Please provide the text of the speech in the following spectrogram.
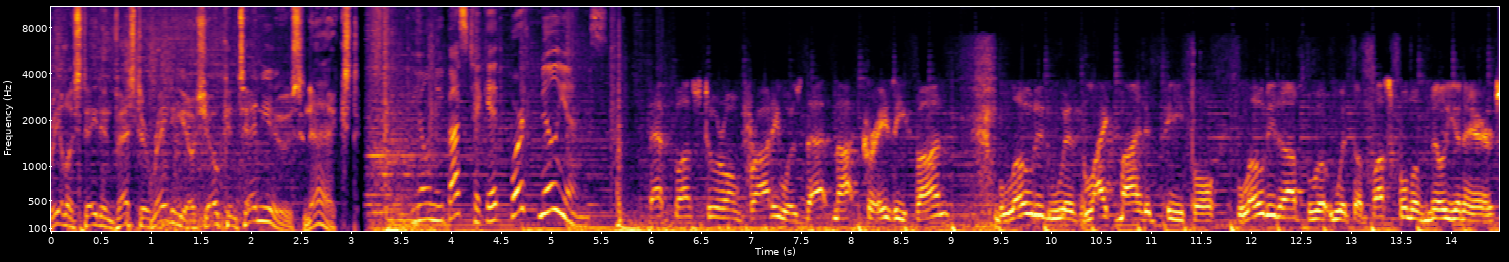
Real Estate Investor Radio Show continues next. The only bus ticket worth millions. That bus tour on Friday was that not crazy fun? Loaded with like minded people, loaded up with a bus full of millionaires.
